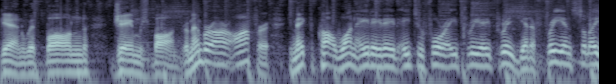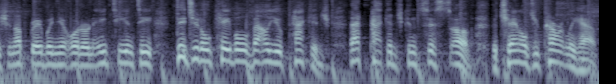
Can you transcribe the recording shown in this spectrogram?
Again with Bond, James Bond. Remember our offer. You make the call 1-888-824-8383. Get a free installation upgrade when you order an AT&T digital cable value package. That package consists of the channels you currently have,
